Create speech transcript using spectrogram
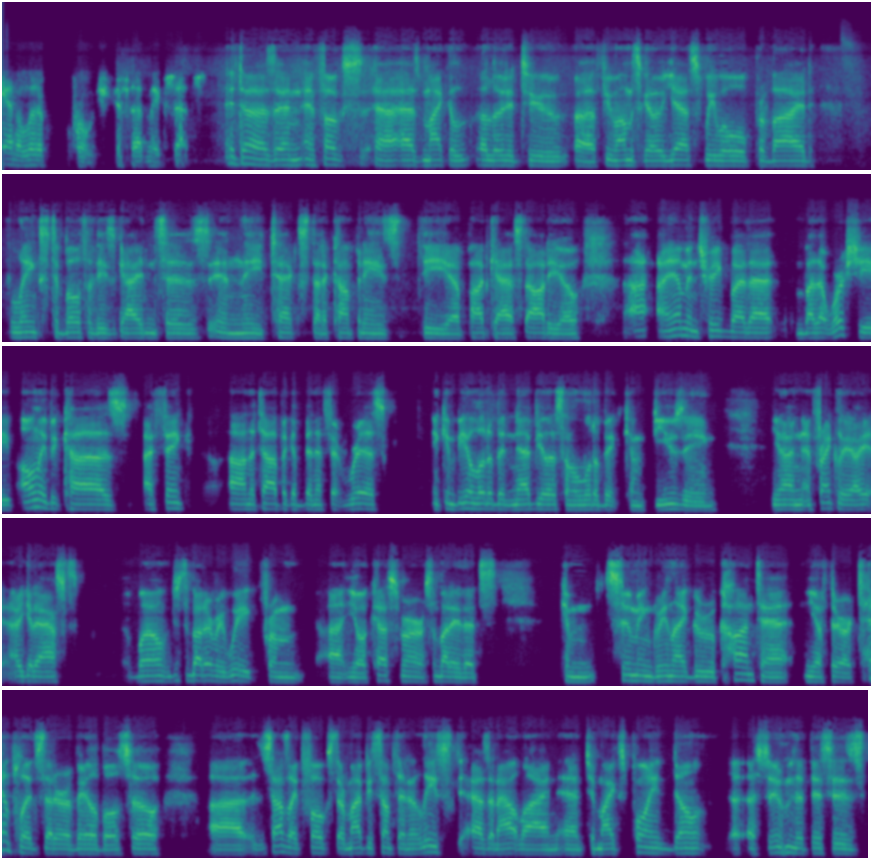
analytic approach, if that makes sense. It does, and and folks, uh, as Mike alluded to uh, a few moments ago, yes, we will provide links to both of these guidances in the text that accompanies the uh, podcast audio. I, I, am intrigued by that by that worksheet only because I think on the topic of benefit risk, it can be a little bit nebulous and a little bit confusing. You know, and, and frankly, I, I, get asked well just about every week from uh, you know a customer or somebody that's consuming Greenlight Guru content. You know, if there are templates that are available, so uh, it sounds like folks there might be something at least as an outline and to mike's point don't uh, assume that this is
